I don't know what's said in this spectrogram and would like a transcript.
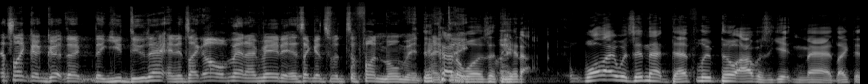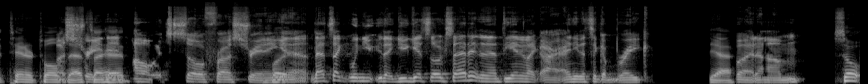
that's like a good that you do that and it's like oh man I made it. It's like it's it's a fun moment. it kind of was at the but end. While I was in that death loop, though, I was getting mad, like the ten or twelve deaths I had. Oh, it's so frustrating. But- yeah, that's like when you like you get so excited and at the end you're like, all right, I need to take a break. Yeah. But um, So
